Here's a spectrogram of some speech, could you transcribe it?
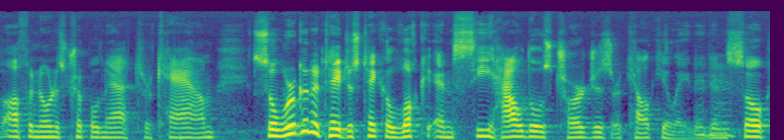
often known as triple net or CAM. So we're going to take, just take a look and see how those charges are calculated. And so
